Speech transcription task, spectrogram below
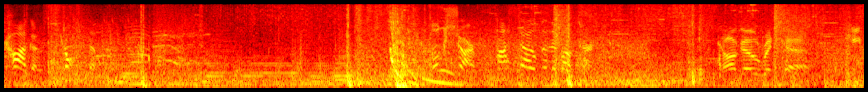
cargo. Stop them. Look sharp. Hostiles in the bunker. Cargo return. Keep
